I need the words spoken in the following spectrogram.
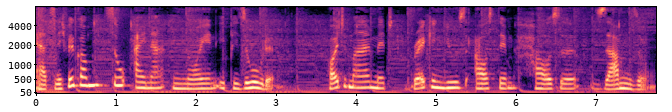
Herzlich willkommen zu einer neuen Episode. Heute mal mit Breaking News aus dem Hause Samsung.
